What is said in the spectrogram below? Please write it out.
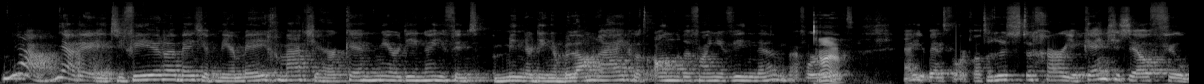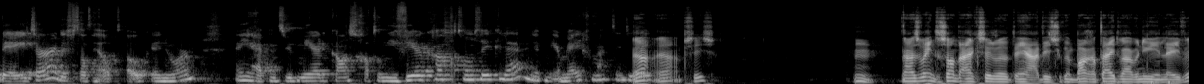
ja, ja relativeren. Een beetje, je hebt meer meegemaakt. Je herkent meer dingen. Je vindt minder dingen belangrijk. Wat anderen van je vinden, bijvoorbeeld. Oh ja. Ja, je bent, wordt wat rustiger. Je kent jezelf veel beter. Dus dat helpt ook enorm. En je hebt natuurlijk meer de kans gehad om je veerkracht te ontwikkelen. Je hebt meer meegemaakt in het ja, leven. Ja, precies. Hm. Nou, dat is wel interessant. Eigenlijk zullen we het, ja, dit is natuurlijk een barre tijd waar we nu in leven.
